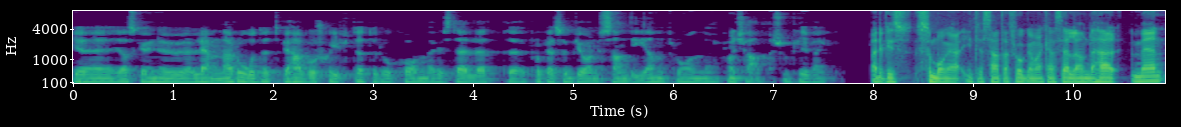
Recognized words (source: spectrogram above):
Eh, jag ska ju nu lämna rådet vid halvårsskiftet och då kommer istället eh, professor Björn Sandén från, från Chalmers att kliva in. Ja, det finns så många intressanta frågor man kan ställa om det här, men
